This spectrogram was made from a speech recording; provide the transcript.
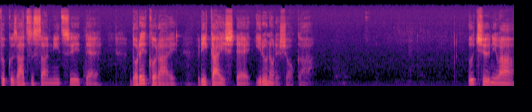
複雑さについてどれくらい理解しているのでしょうか？宇宙には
